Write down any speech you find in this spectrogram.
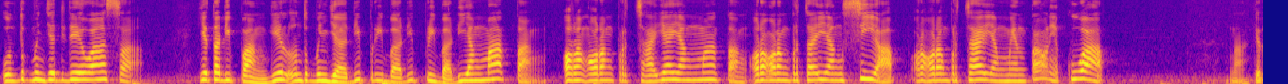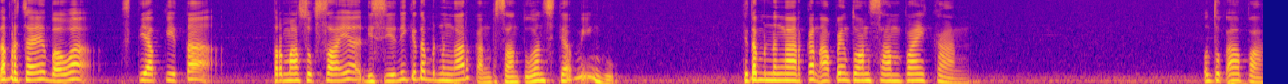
untuk menjadi dewasa. Kita dipanggil untuk menjadi pribadi-pribadi yang matang. Orang-orang percaya yang matang. Orang-orang percaya yang siap. Orang-orang percaya yang mentalnya kuat. Nah kita percaya bahwa setiap kita termasuk saya di sini kita mendengarkan pesan Tuhan setiap minggu. Kita mendengarkan apa yang Tuhan sampaikan. Untuk apa?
